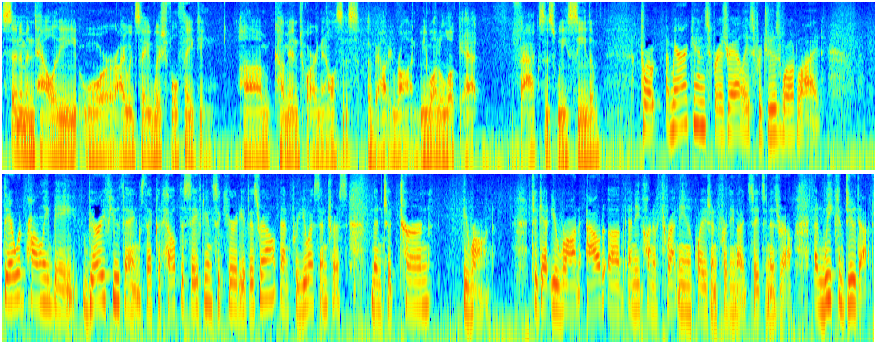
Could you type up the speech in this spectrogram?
sentimentality or I would say wishful thinking um, come into our analysis about Iran. We want to look at facts as we see them. For Americans, for Israelis, for Jews worldwide, there would probably be very few things that could help the safety and security of Israel and for U.S. interests than to turn Iran to get Iran out of any kind of threatening equation for the United States and Israel. And we could do that.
